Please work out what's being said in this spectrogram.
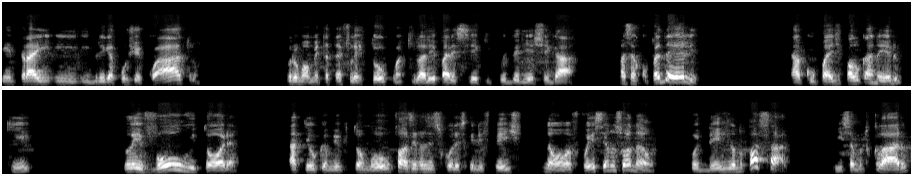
entrar em, em, em, briga por G4. Por um momento até flertou com aquilo ali, parecia que poderia chegar. Mas a culpa é dele. A culpa é de Paulo Carneiro, que levou o Vitória a ter o caminho que tomou, fazendo as escolhas que ele fez. Não, foi esse ano só não. Foi desde o ano passado. Isso é muito claro.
